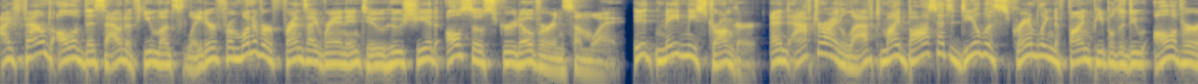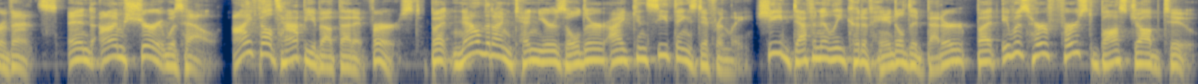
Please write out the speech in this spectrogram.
I found all of this out a few months later from one of her friends I ran into who she had also screwed over in some way. It made me stronger, and after I left, my boss had to deal with scrambling to find people to do all of her events, and I'm sure it was hell. I felt happy about that at first, but now that I'm 10 years older, I can see things differently. She definitely could have handled it better, but it was her first boss job too,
